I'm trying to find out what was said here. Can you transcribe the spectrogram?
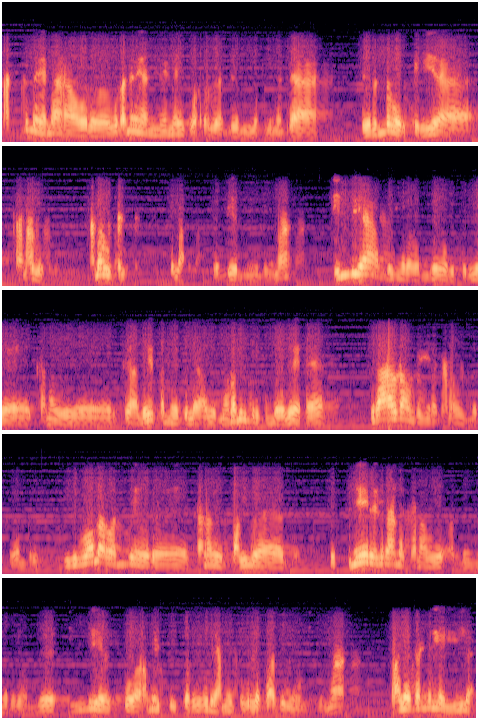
டக்குன்னு என்ன ஒரு உடனே என் நினைவுக்கு வர்றது அப்படின்னு பார்த்தீங்கன்னாக்கா இது ரெண்டும் ஒரு பெரிய கனவு. கனவுகள் சொல்லலாம் எப்படி அப்படின்னு இந்தியா அப்படிங்கிற வந்து ஒரு பெரிய கனவு இருக்கு. அதே சமயத்துல அது நடந்துட்டு இருக்கும்போது திராவிடம் அப்படிங்கிற கனவு இந்த தோன்றுது. இது போல வந்து ஒரு கனவு பல்வேறு நேர் எதிரான கனவு அப்படிங்கிறது வந்து இந்திய அமைப்பு இப்ப இருக்கக்கூடிய அமைப்புக்குள்ள பாத்தீங்க அப்படின்னா பல இடங்கள்ல இல்ல.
